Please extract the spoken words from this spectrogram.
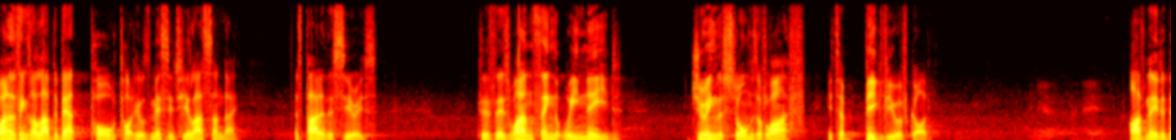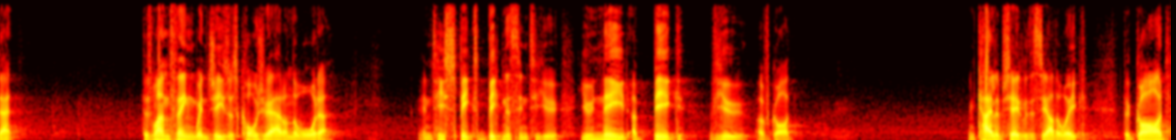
One of the things I loved about Paul Tothill's message here last Sunday as part of this series. Because if there's one thing that we need during the storms of life, it's a big view of God. I've needed that. There's one thing when Jesus calls you out on the water and he speaks bigness into you, you need a big view of God. And Caleb shared with us the other week that God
